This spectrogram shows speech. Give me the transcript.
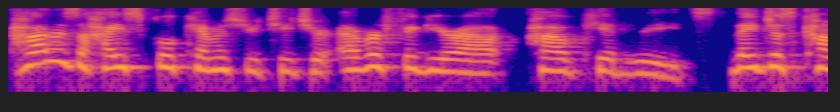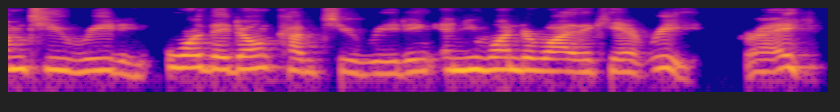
how does a high school chemistry teacher ever figure out how kid reads? They just come to you reading, or they don't come to you reading, and you wonder why they can't read, right?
